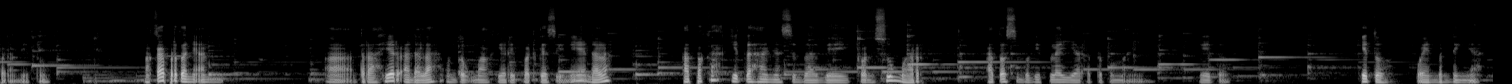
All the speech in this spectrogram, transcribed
peran itu. Maka pertanyaan uh, terakhir adalah untuk mengakhiri podcast ini adalah apakah kita hanya sebagai consumer atau sebagai player atau pemain? Gitu. Itu poin pentingnya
